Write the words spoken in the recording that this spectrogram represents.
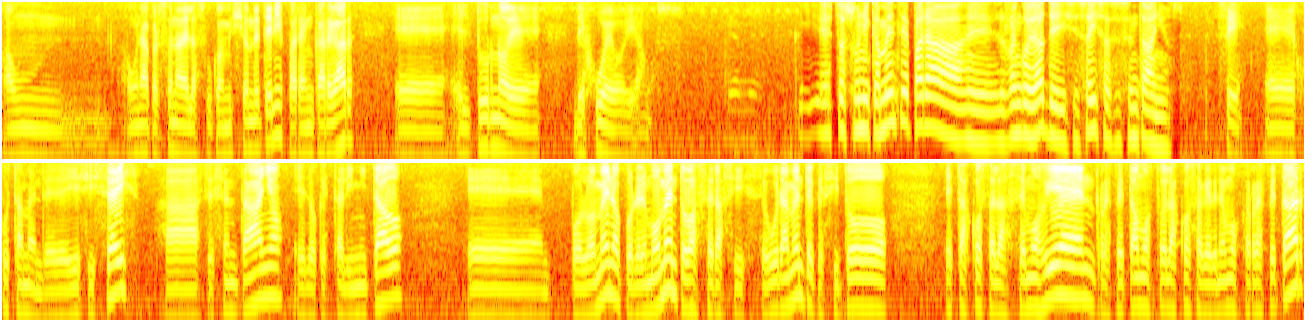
a, una persona de la subcomisión de tenis para encargar el turno de, juego, digamos. ¿Y esto es únicamente para el rango de edad de 16 a 60 años? Sí, justamente, de 16 a 60 años es lo que está limitado eh, por lo menos por el momento va a ser así. Seguramente que si todas estas cosas las hacemos bien, respetamos todas las cosas que tenemos que respetar,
